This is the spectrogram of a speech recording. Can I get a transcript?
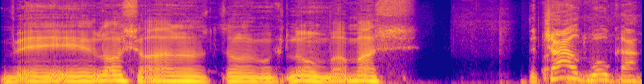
ולא אותו כלום, ממש. The child woke up,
